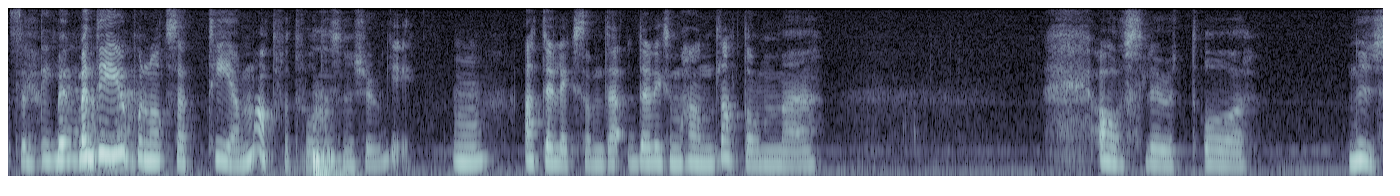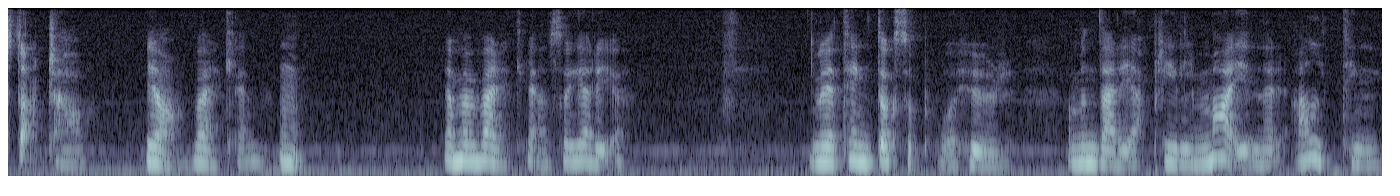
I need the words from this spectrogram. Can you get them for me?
Så det Men, men det är ju på något sätt temat för 2020. Mm. Att det liksom, det, det liksom handlat om eh, avslut och nystart. Ja, ja verkligen. Mm. Ja men verkligen, så är det ju. Och jag tänkte också på hur, ja men där i april-maj när allting,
